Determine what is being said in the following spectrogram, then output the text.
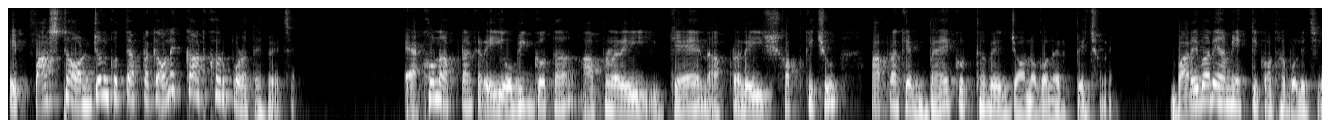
এই পাশটা অর্জন করতে আপনাকে অনেক কাঠখড় পড়াতে হয়েছে। এখন আপনার এই অভিজ্ঞতা, আপনার এই জ্ঞান, আপনার এই সবকিছু আপনাকে ব্যয় করতে হবে জনগণের পেছনে। বারে বারে আমি একটি কথা বলেছি।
